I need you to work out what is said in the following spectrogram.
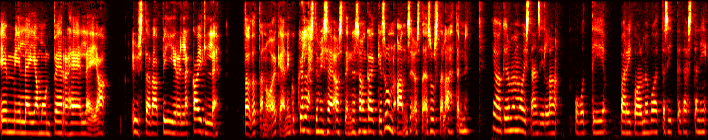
Emmille ja mun perheelle ja ystäväpiirille, kaikille toivottanut oikein niin kyllästymiseen asti, niin se on kaikki sun ansiosta ja susta lähtenyt. Joo, kyllä mä muistan silloin, puhuttiin pari-kolme vuotta sitten tästä, niin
